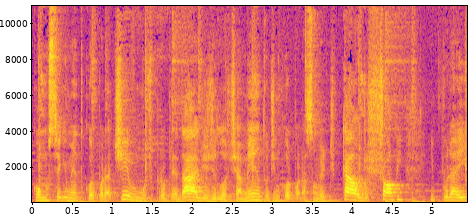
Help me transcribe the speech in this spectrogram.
como segmento corporativo, multipropriedade, de loteamento, de incorporação vertical, de shopping e por aí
